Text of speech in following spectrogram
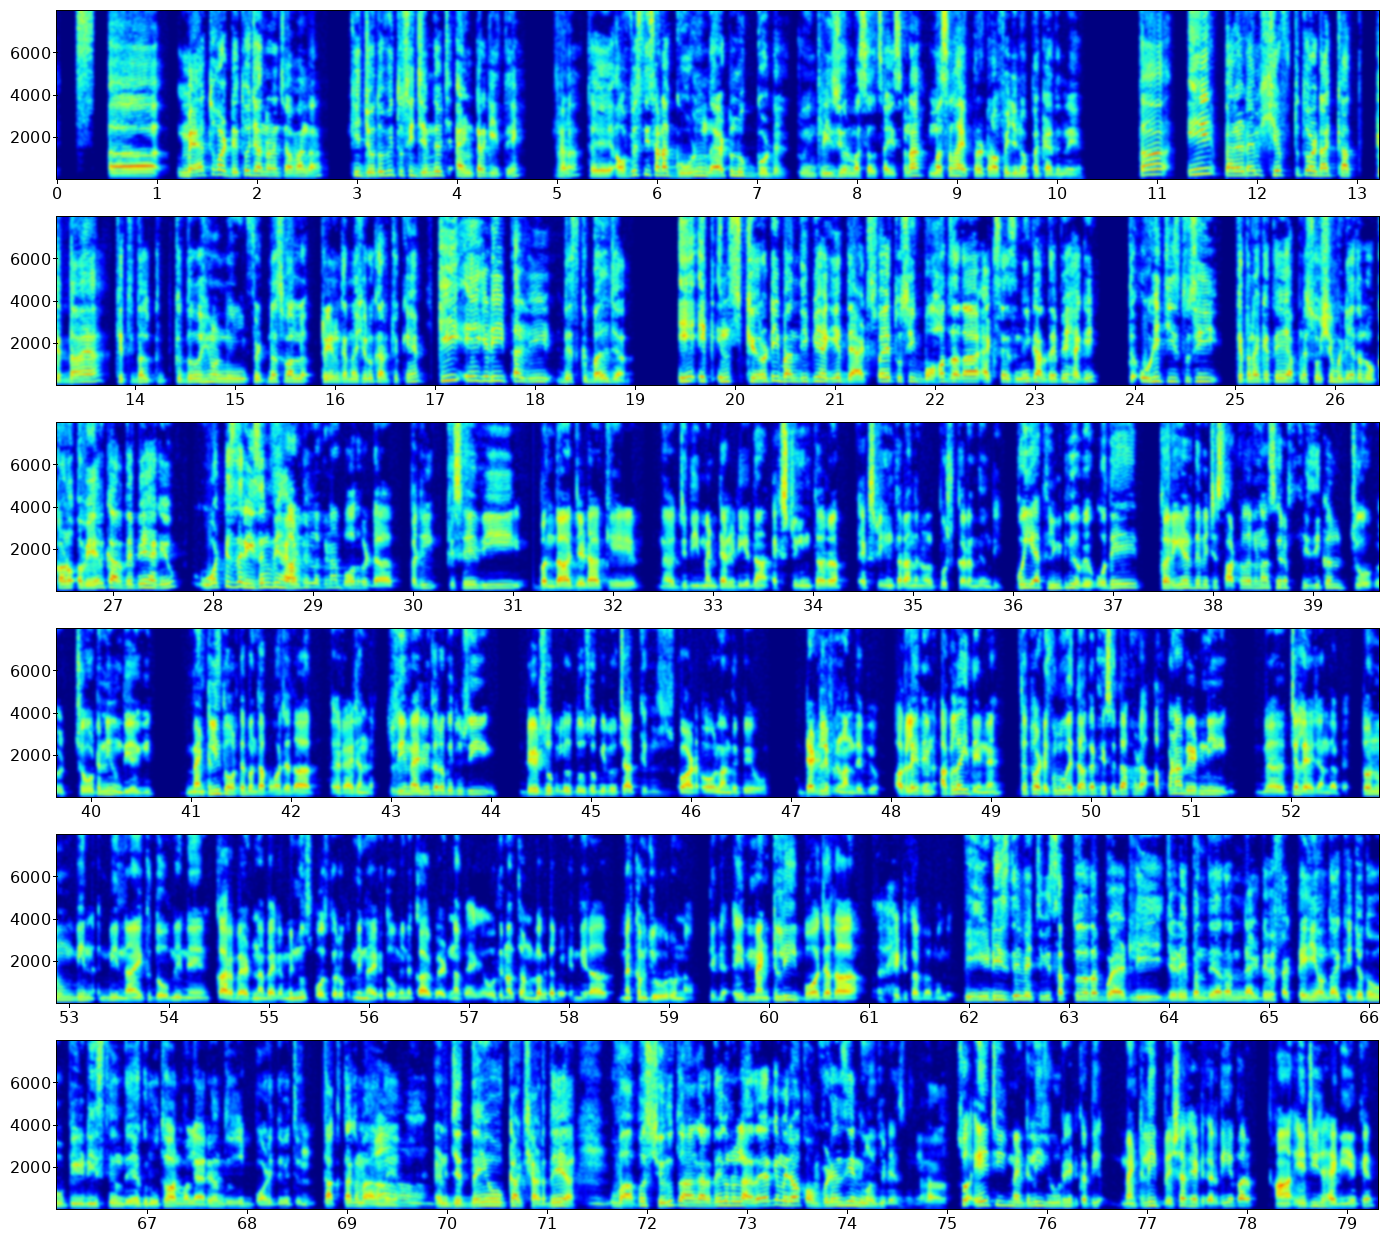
ਮੈਂ ਤੁਹਾਡੇ ਤੋਂ ਜਾਣਨਾ ਚਾਹਾਂਗਾ ਕਿ ਜਦੋਂ ਵੀ ਤੁਸੀਂ ਜਿਮ ਦੇ ਵਿੱਚ ਐਂਟਰ ਕੀਤੇ, ਹਨਾ, ਤੇ ਆਬਵੀਅਸਲੀ ਸਾਡਾ ਗੋਲ ਹੁੰਦਾ ਹੈ to look good to increase your muscle size ਹਨਾ ਮਸਲ ਹਾਈਪਰਟ੍ਰੋਫੀ ਜਿਹਨੂੰ ਆਪਾਂ ਕਹਿ ਦਿੰਦੇ ਆ। ਤਾਂ ਇਹ ਪੈਰਾਡਾਈਮ ਸ਼ਿਫਟ ਤੁਹਾਡਾ ਕਦ- ਕਿੱਦਾਂ ਆ, ਕਿੱਦਾਂ, ਕਦੋਂ ਤੁਸੀਂ ਹੁਣ ਫਿਟਨੈਸ ਵੱਲ ਟ੍ਰੇਨ ਕਰਨਾ ਸ਼ੁਰੂ ਕਰ ਚੁੱਕੇ ਆ, ਕੀ ਇਹ ਜਿਹੜੀ ਤੁਹਾਡੀ ਡਿਸਕ ਬਲਜ ਆ ਇਹ ਇੱਕ ਇਨਸਿਕਿਉਰਿਟੀ ਬੰਦੀ ਵੀ ਹੈਗੀ ਹੈ। ਦੈਟਸ ਵਾਈ ਤੁਸੀਂ ਬਹੁਤ ਜ਼ਿਆਦਾ ਐਕਸਰਸਾਈਜ਼ ਨਹੀਂ ਕਰਦੇ ਪਏ ਹੈਗੇ। ਤੇ ਉਹੀ ਚੀਜ਼ ਤੁਸੀਂ ਕਿਤਨਾ ਕਿਤੇ ਆਪਣੇ ਸੋਸ਼ਲ ਮੀਡੀਆ ਤੋਂ ਲੋਕਾਂ ਨੂੰ ਅਵੇਅਰ ਕਰਦੇ ਪਏ ਹੈਗੇ ਹੋ। What is the reason behind ਸੱਟ ਲੱਗਣਾ ਬਹੁਤ ਵੱਡਾ ਭਾਜੀ ਕਿਸੇ ਵੀ ਬੰਦਾ ਜਿਹੜਾ ਕਿ ਜਿਹਦੀ ਮੈਂਟੈਲਿਟੀ ਇਦਾਂ ਐਕਸਟ੍ਰੀਮ ਤਰ੍ਹਾਂ ਐਕਸਟ੍ਰੀਮ ਤਰ੍ਹਾਂ ਦੇ ਨਾਲ ਪੁਸ਼ ਕਰਨ ਦੀ ਹੁੰਦੀ। ਕੋਈ ਐਥਲੀਟ ਵੀ ਹੋਵੇ ਉਹਦੇ ਕੈਰੀਅਰ ਦੇ ਵਿੱਚ ਸੱਟ ਲੱਗਣਾ ਸਿਰਫ ਫਿਜ਼ੀਕਲ ਚੋਟ ਨਹੀਂ ਹੁੰਦੀ ਹੈਗੀ। ਮੈਂਟਲੀ ਤੌਰ ਤੇ ਬੰਦਾ ਬਹੁਤ ਜ਼ਿਆਦਾ ਰਹਿ ਜਾਂਦਾ। ਤੁਸੀਂ ਇਮੇਜਿਨ ਕਰੋ ਕਿ ਤੁਸੀਂ 150 ਕਿਲੋ 200 ਕਿਲੋ ਚੱਕ ਕੇ ਤੁਸੀਂ ਸਕੁਆਟ ਉਹ ਲਾਉਂਦੇ ਪਏ ਹੋ। ਡੈਡਲਿਫਟ ਲਾਉਂਦੇ ਪਿਓ ਅਗਲੇ ਦਿਨ, ਅਗਲਾ ਹੀ ਦਿਨ ਹੈ ਤੇ ਤੁਹਾਡੇ ਕੋਲ ਇਦਾਂ ਕਰਕੇ ਸਿੱਧਾ ਖੜਾ, ਆਪਣਾ weight ਨਹੀਂ ਝੱਲਿਆ ਜਾਂਦਾ ਪਿਆ। ਤੁਹਾਨੂੰ ਮਹੀਨ- ਇੱਕ ਦੋ ਮਹੀਨੇ ਘਰ ਬੈਠਣਾ ਪੈ ਗਿਆ। ਮੈਨੂੰ ਸਪੋਜ਼ ਕਰੋ ਕਿ ਮਹੀਨਾ ਇੱਕ ਦੋ ਮਹੀਨੇ ਘਰ ਬੈਠਣਾ ਪੈ ਗਿਆ। ਉਹਦੇ ਨਾਲ ਤੁਹਾਨੂੰ ਲੱਗਦਾ ਪਿਆ ਕਿ ਮੇਰਾ ਮੈਂ ਕਮਜ਼ੋਰ ਹੁੰਨਾ। ਠੀਕ ਹੈ? ਇਹ ਮੈਂਟਲੀ ਬਹੁਤ ਜ਼ਿਆਦਾ ਹਿੱਟ ਕਰਦਾ ਬੰਦੇ। ਪੀਈਡੀਜ਼ ਦੇ ਵਿੱਚ ਵੀ ਸਭ ਤੋਂ ਜ਼ਿਆਦਾ ਬੈਡਲੀ ਜਿਹੜੇ ਬੰਦਿਆਂ ਦਾ 네ਗੇਟਿਵ ਇਫੈਕਟ ਇਹੀ ਆਉਂਦਾ ਕਿ ਜਦੋਂ ਉਹ ਪੀਈਡੀਜ਼ ਤੇ ਹੁੰਦੇ ਆ ਗਰੋਥ ਹਾਰਮੋਨ ਲੈ ਰਹੇ ਹੁੰਦੇ ਉਹ ਬਾਡੀ ਦੇ ਵਿੱਚ। ਤੱਕ ਤੱਕ ਮਾਰਦੇ ਆ। ਐਂਡ ਜਿੱਦਾਂ ਹੀ ਉਹ ਘੱਟ ਛੱਡਦੇ ਆ ਉਹ ਵਾਪਸ ਸ਼ੁਰੂ ਤਾਂ ਕਰਦੇ ਕਿ ਉਹਨੂੰ ਲੱਗਦਾ ਯਾਰ ਕਿ ਮੇਰਾ ਕੌਨਫੀਡੈਂਸ ਹੀ ਨਹੀਂ। ਹਾਂ। ਸੋ ਇਹ ਚੀਜ਼ ਮੈਂਟਲੀ ਜ਼ਰੂਰ ਹਿੱਟ ਕਰਦੀ ਹੈ। ਮੈਂਟਲੀ ਬੇਸ਼ੱਕ ਹਿੱਟ ਕਰਦੀ ਹੈ ਪਰ ਹਾਂ ਇਹ ਚੀਜ਼ ਹੈਗੀ ਹੈ ਕਿ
